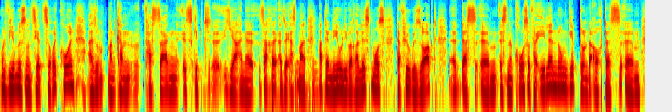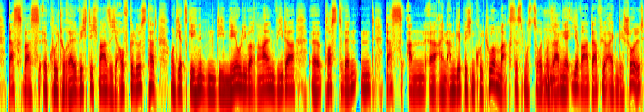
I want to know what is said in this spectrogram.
und wir müssen uns jetzt zurückholen. Also man kann fast sagen, es gibt äh, hier eine Sache, also erstmal hat der Neoliberalismus dafür gesorgt, gesorgt, äh, dass ähm, es eine große Verelendung gibt und auch, dass ähm, das, was äh, kulturell wichtig war, sich aufgelöst hat. Und jetzt gehen die Neoliberalen wieder äh, postwendend das an einen angeblichen Kulturmarxismus zurück und sagen, ja, ihr wart dafür eigentlich schuld.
